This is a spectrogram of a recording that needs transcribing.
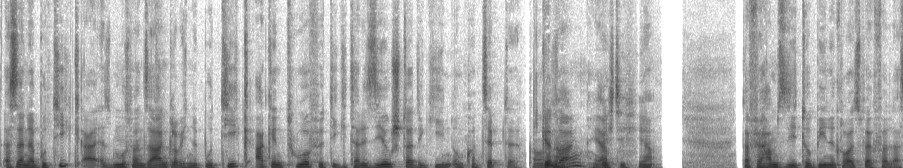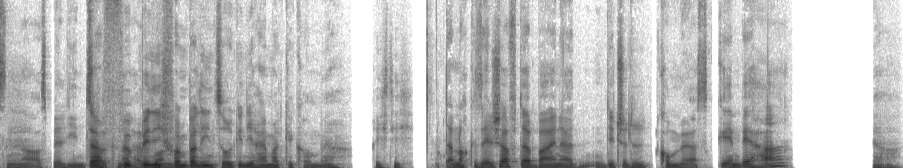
Das ist eine Boutique, also muss man sagen, glaube ich, eine Boutique-Agentur für Digitalisierungsstrategien und Konzepte. Kann man genau, sagen? Ja. Richtig, ja. Dafür haben Sie die Turbine Kreuzberg verlassen, ne? aus Berlin zurück Dafür bin Heilbronn. ich von Berlin zurück in die Heimat gekommen, ja. Richtig. Dann noch Gesellschafter bei einer Digital Commerce GmbH. Ja,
